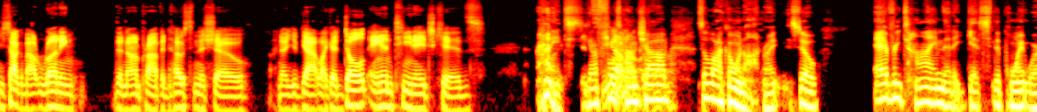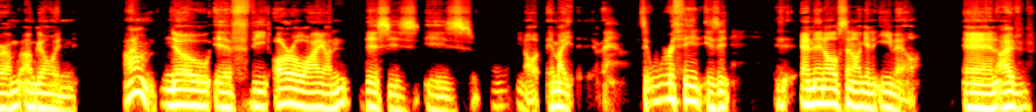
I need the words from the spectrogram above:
You talk about running the nonprofit, hosting the show. I know you've got like adult and teenage kids. Right. You got a full time job. It's a lot going on, right? So every time that it gets to the point where I'm I'm going, I don't know if the ROI on this is is you know, am I is it worth it? Is it, is it and then all of a sudden I'll get an email and I've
